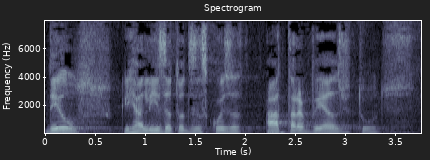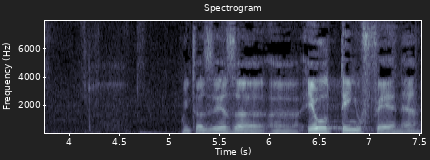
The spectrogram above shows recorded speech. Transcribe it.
Deus que realiza todas as coisas através de todos. Muitas vezes eu tenho fé, né?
